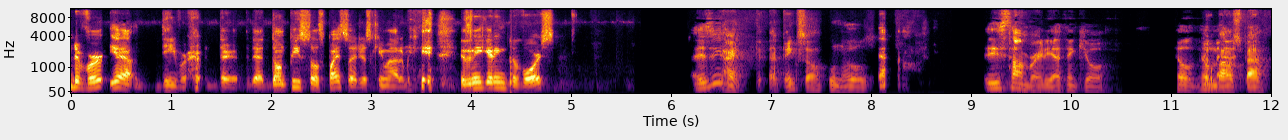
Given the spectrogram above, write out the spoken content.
Divert, yeah, divert. Don't be so spicy. I just came out of me. Isn't he getting divorced? Is he? I, I think so. Who knows? Yeah. He's Tom Brady. I think he'll he'll he'll, He'll bounce back.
